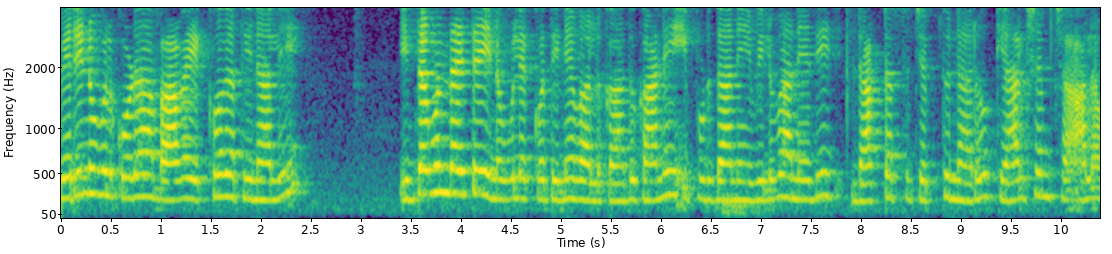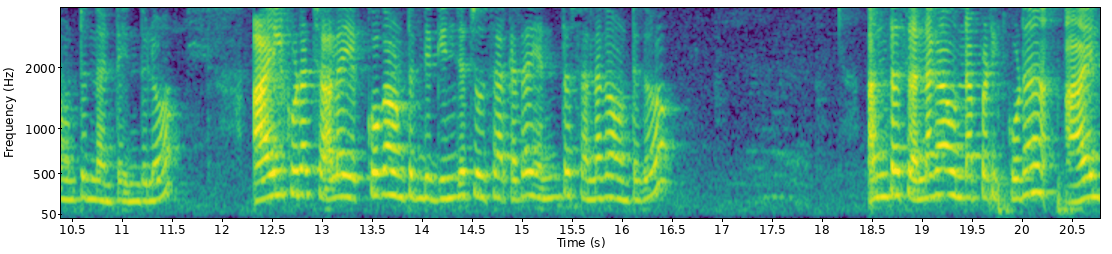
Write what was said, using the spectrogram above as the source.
వెర్రి నువ్వులు కూడా బాగా ఎక్కువగా తినాలి. ఇంతకుముందు అయితే ఈ నువ్వులు ఎక్కువ తినేవాళ్ళు కాదు కానీ ఇప్పుడు దాని విలువ అనేది డాక్టర్స్ చెప్తున్నారు. కాల్షియం చాలా ఉంటుందంటే ఇందులో. ఆయిల్ కూడా చాలా ఎక్కువగా ఉంటుంది. గింజ చూసారు కదా ఎంత సన్నగా ఉంటుందో. అంత సన్నగా ఉన్నప్పటికి కూడా ఆయిల్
